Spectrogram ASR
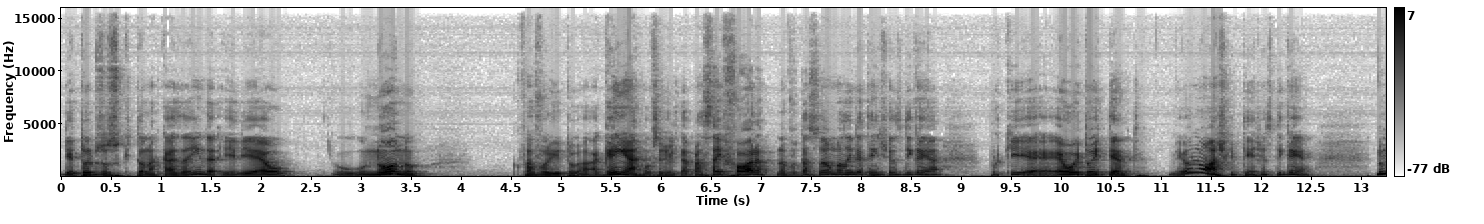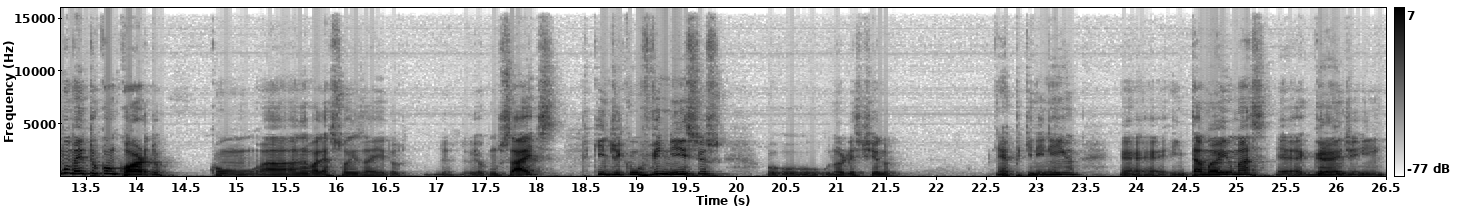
de todos os que estão na casa ainda, ele é o, o, o nono favorito a ganhar. Ou seja, ele está para sair fora na votação, mas ainda tem chance de ganhar, porque é, é 880. Eu não acho que ele tenha chance de ganhar. No momento, eu concordo com as avaliações aí do, de, de alguns sites que indicam o Vinícius, o, o, o nordestino, é pequenininho é, em tamanho, mas é grande em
